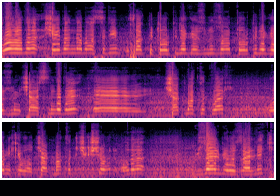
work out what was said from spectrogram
Bu arada şeyden de bahsedeyim. Ufak bir torpido gözümüz var. Torpido gözünün içerisinde de eee, çakmaklık var. 12 volt çakmaklık çıkışı var. O da güzel bir özellik.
